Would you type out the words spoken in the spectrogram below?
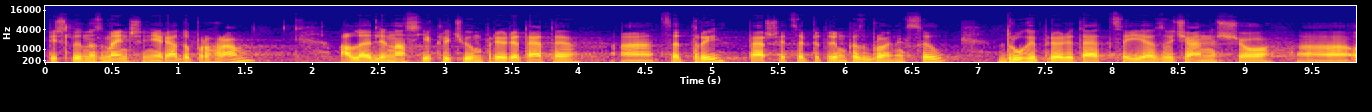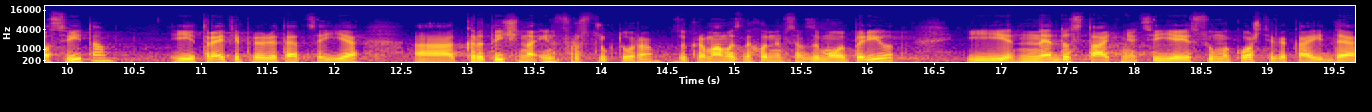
пішли на зменшення ряду програм, але для нас є ключовим пріоритети. Це три: перший це підтримка збройних сил. Другий пріоритет це є звичайно, що е, освіта. І третій пріоритет це є е, критична інфраструктура. Зокрема, ми знаходимося в зимовий період, і недостатньо цієї суми коштів, яка йде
